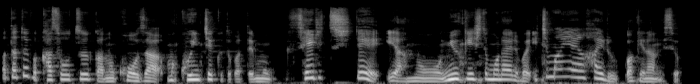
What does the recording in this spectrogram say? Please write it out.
まあ、例えば仮想通貨の口座、まあ、コインチェックとかってもう成立して、いや、あの、入金してもらえれば1万円入るわけなんですよ。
